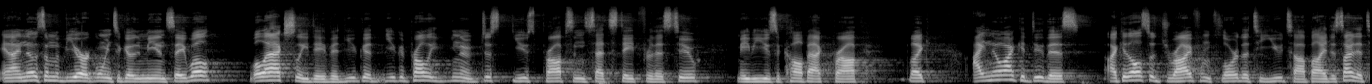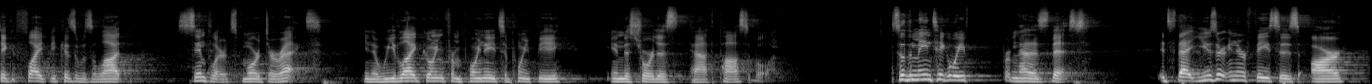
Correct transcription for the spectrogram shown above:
And I know some of you are going to go to me and say, well, well, actually, David, you could, you could probably you know, just use props and set state for this too. Maybe use a callback prop. Like, I know I could do this. I could also drive from Florida to Utah, but I decided to take a flight because it was a lot simpler, it's more direct. You know, we like going from point A to point B in the shortest path possible. So the main takeaway from that is this. It's that user interfaces are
